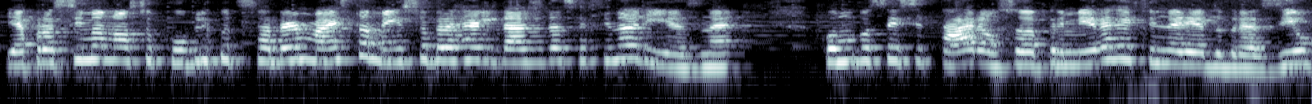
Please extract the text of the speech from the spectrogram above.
e aproxima nosso público de saber mais também sobre a realidade das refinarias, né? Como vocês citaram, sou a primeira refinaria do Brasil.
